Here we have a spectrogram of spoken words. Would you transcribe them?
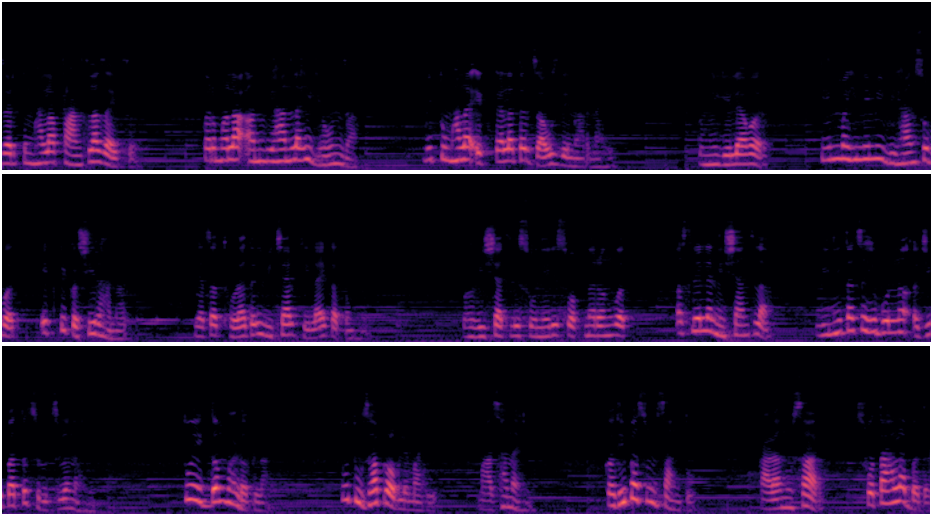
जर तुम्हाला फ्रान्सला जायचंय तर मला अनविहानलाही घेऊन जा. मी तुम्हाला एकट्याला तर जाऊच देणार नाही. तुम्ही गेल्यावर तीन महिने मी विहानसोबत एकटी कशी राहणार? याचा थोडा तरी विचार केलाय का तुम्ही? भविष्यातली सोनेरी स्वप्न रंगवत असलेल्या निशांतला विनीताचं हे बोलणं अजिबातच रुचलं नाही. तो एकदम भडकला. तो तुझा प्रॉब्लेम आहे माझा नाही. कधीपासून सांगतो? काळानुसार स्वतःला बदल.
